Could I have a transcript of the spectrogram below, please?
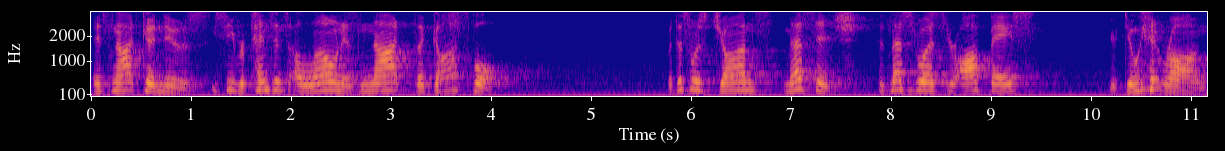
It's not good news. You see, repentance alone is not the gospel. But this was John's message. His message was you're off base, you're doing it wrong,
